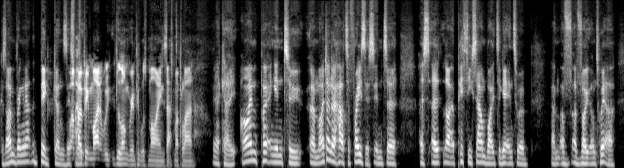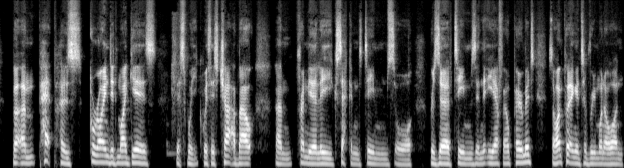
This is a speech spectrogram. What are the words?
because I'm bringing out the big guns this well, I'm week. hoping mine will be longer in people's minds. That's my plan. Okay, I'm putting into. Um, I don't know how to phrase this into a, a like a pithy soundbite to get into a, um, a, a vote on Twitter. But um, Pep has grinded my gears this week with his chat about um, Premier League second teams or reserve teams in the EFL pyramid. So I'm putting into Room 101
